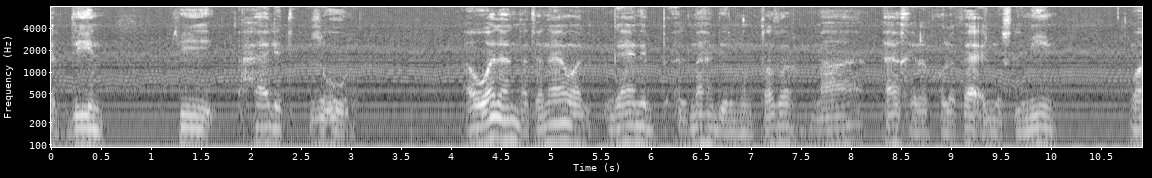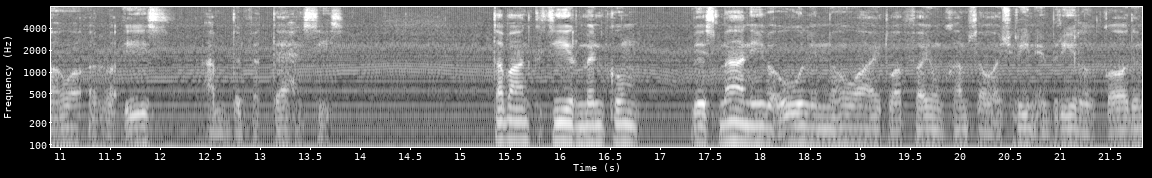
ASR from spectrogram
الدين في حالة ظهوره أولا نتناول جانب المهدي المنتظر مع آخر الخلفاء المسلمين وهو الرئيس عبد الفتاح السيسي. طبعا كتير منكم بيسمعني بقول إن هو هيتوفى يوم خمسة وعشرين إبريل القادم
